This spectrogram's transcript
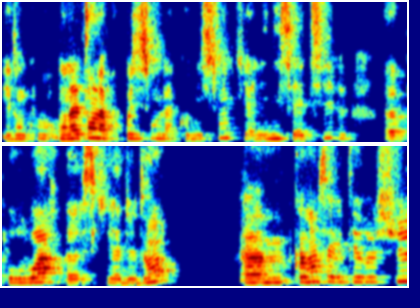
Et donc, on attend la proposition de la commission qui a l'initiative euh, pour voir euh, ce qu'il y a dedans. Euh, comment ça a été reçu?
